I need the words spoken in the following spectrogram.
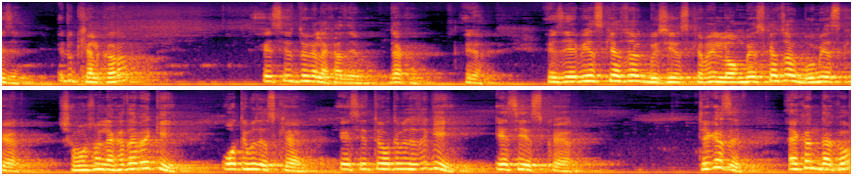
এই যে, একটু খেয়াল করো। এই চিত্রকে লেখা যাবে। দেখো এটা এই যে এ বি স্কোয়ার যোগ বিসি স্কোয়ার মানে লম্ব স্কোয়ার যোগ ভূমি স্কোয়ার সমাসন লেখা যাবে কি? অতিভুজ স্কোয়ার চিত্রে অতিভুজ হচ্ছে কি? এসি স্কোয়ার ঠিক আছে? এখন দেখো,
